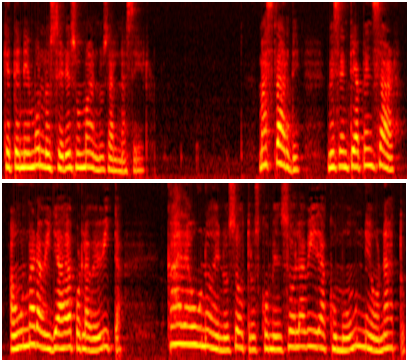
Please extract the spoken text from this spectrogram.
que tenemos los seres humanos al nacer. Más tarde me senté a pensar, aún maravillada por la bebita, cada uno de nosotros comenzó la vida como un neonato,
